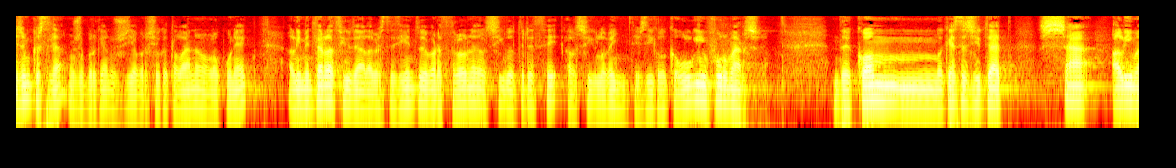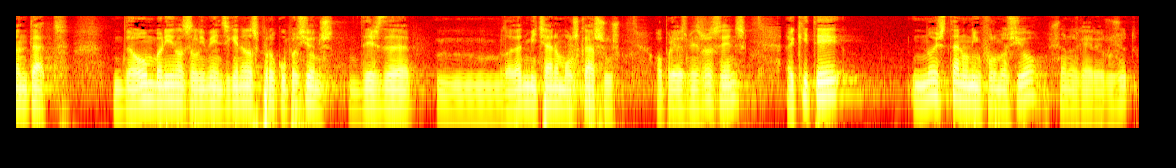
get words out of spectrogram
és en castellà, no sé per què, no sé si hi ha versió catalana, no la conec, Alimentar la ciutat, l'abastecimiento de Barcelona del siglo XIII al siglo XX. És dir, que el que vulgui informar-se de com aquesta ciutat s'ha alimentat, d'on venien els aliments i quines les preocupacions des de mm, l'edat mitjana en molts casos o períodes més recents, aquí té, no és tant una informació, això no és gaire gruixut,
